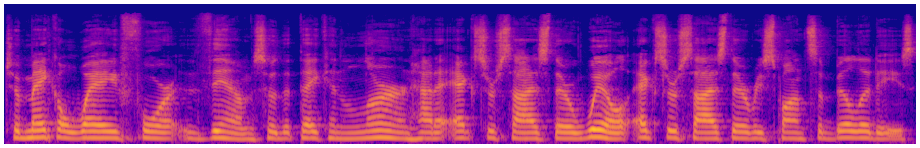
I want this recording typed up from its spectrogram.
to make a way for them so that they can learn how to exercise their will, exercise their responsibilities,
